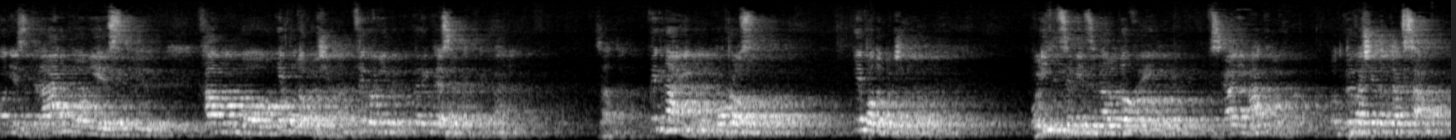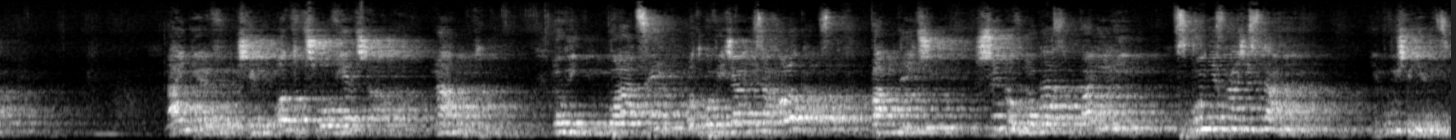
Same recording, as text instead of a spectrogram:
On jest drań, on jest y, ham, bo nie podoba się nam. Wygonimy go, perikresem tak wygnali. Zatem wygnali go, po prostu. Nie podoba się nam. W polityce międzynarodowej w skali makro odbywa się to tak samo. Najpierw się odczłowiecza naród. Mówi, Polacy odpowiedzialni za Holokaust, bandyci, Żydów do gazu palili wspólnie z nazistami. Nie mówi się Niemcy,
